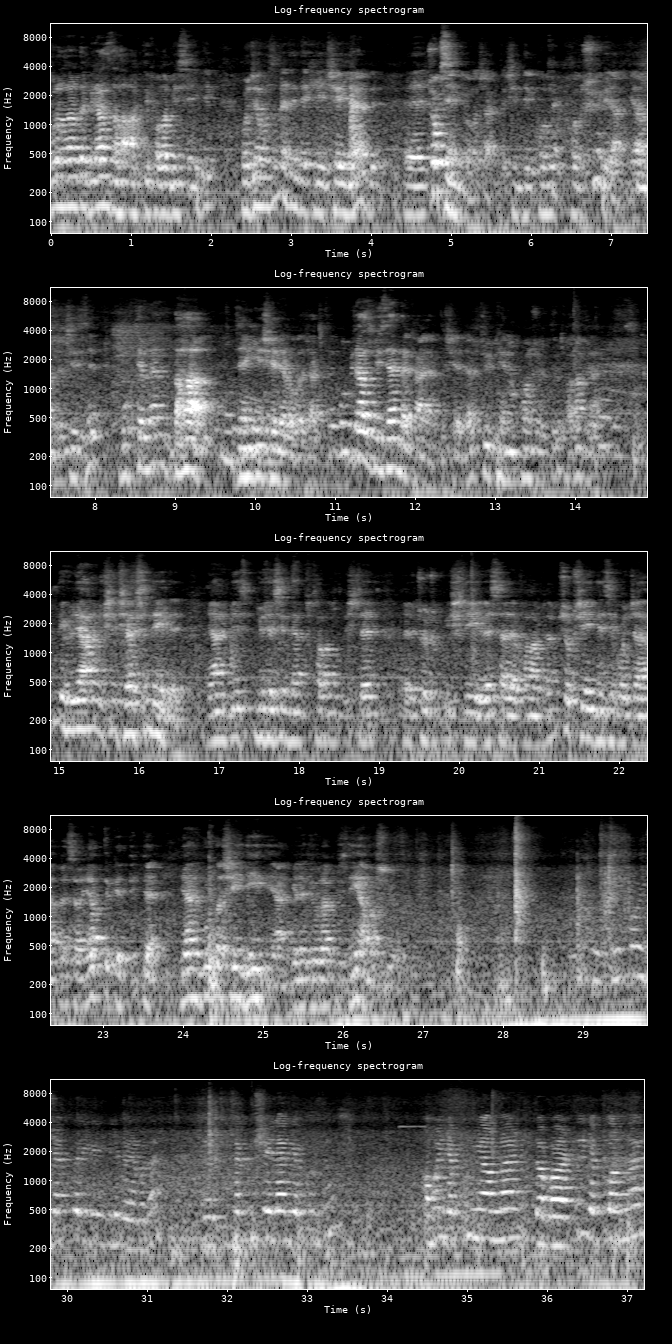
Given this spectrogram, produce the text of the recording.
buralarda biraz daha aktif olabilseydik hocamızın elindeki şeyler e, çok zengin olacaktı. Şimdi konu, konuşuyor ya yazdı çizdi. Muhtemelen daha zengin şeyler olacaktı. Bu biraz bizden de kaynaklı şeyler. Türkiye'nin konjonktürü falan filan. Hülya Hanım işin içerisindeydi. Yani biz müzesinden tutalım işte e, çocuk işliği vesaire falan filan birçok şeyi Nezih Hoca vesaire yaptık ettik de yani burada şey değildi yani belediye olarak biz neyi amaçlıyorduk? İlk oyuncakları ile ilgili merhabalar. Ee, bir takım şeyler yapıldı. Ama yapılmayanlar da vardı. Yapılanlar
